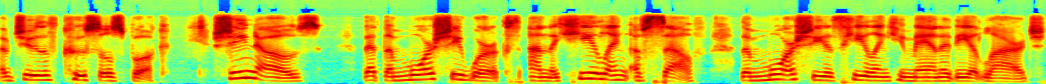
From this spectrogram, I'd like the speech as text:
of Judith Kusel's book. She knows that the more she works on the healing of self, the more she is healing humanity at large.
